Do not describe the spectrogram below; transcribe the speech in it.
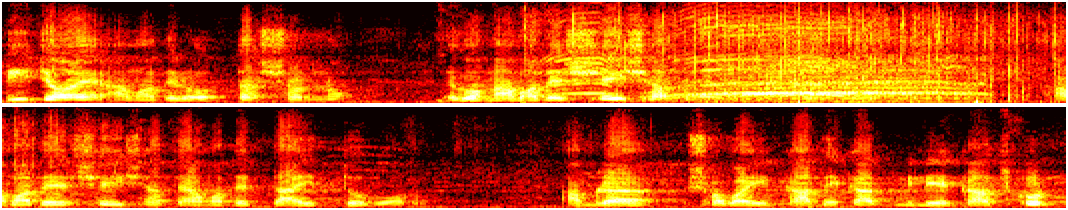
বিজয় আমাদের অত্যাসন্ন এবং আমাদের সেই সাথে, আমাদের সেই সাথে আমাদের দায়িত্ব বড় আমরা সবাই কাঁধে কাঁধ মিলিয়ে কাজ করব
